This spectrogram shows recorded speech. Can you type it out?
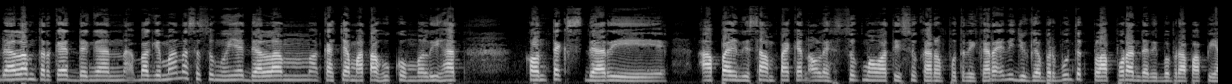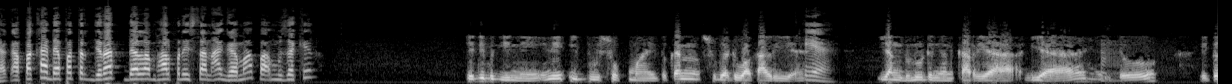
dalam terkait dengan bagaimana sesungguhnya dalam kacamata hukum melihat konteks dari apa yang disampaikan oleh Sukmawati Soekarno Putri karena ini juga berbuntut pelaporan dari beberapa pihak. Apakah dapat terjerat dalam hal penistaan agama, Pak Muzakir? Jadi begini, ini Ibu Sukma itu kan sudah dua kali ya. Iya. Yang dulu dengan karya dia hmm. itu itu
